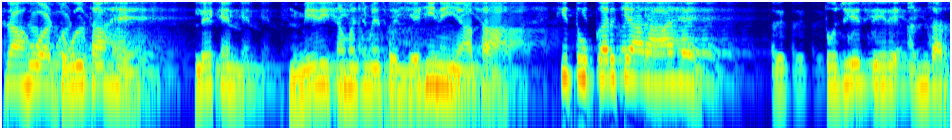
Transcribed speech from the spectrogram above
फिरा हुआ डोलता है। लेकिन मेरी समझ में तो यही नहीं आता कि तू कर क्या रहा है। अरे तुझे तेरे अंदर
